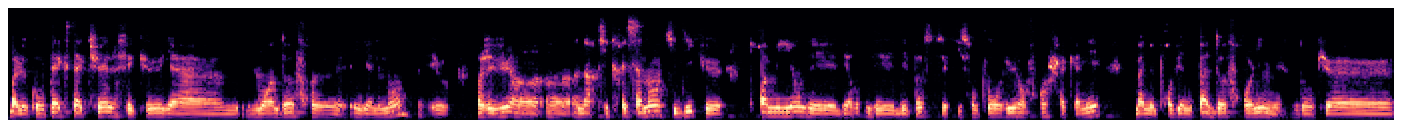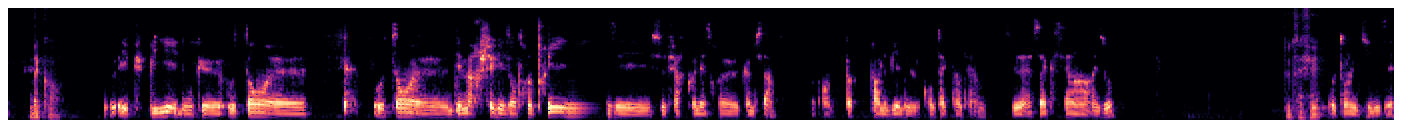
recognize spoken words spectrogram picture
bah, le contexte actuel fait qu'il y a moins d'offres euh, également. Et, j'ai vu un, un, article récemment qui dit que 3 millions des, des, des, postes qui sont pourvus en France chaque année bah, ne proviennent pas d'offres en ligne. Donc, euh, D'accord. Et publiés. Donc, euh, autant, euh, autant démarcher les entreprises et se faire connaître comme ça, par le biais de contacts internes. C'est à ça que c'est un réseau. Tout à fait. Autant l'utiliser.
